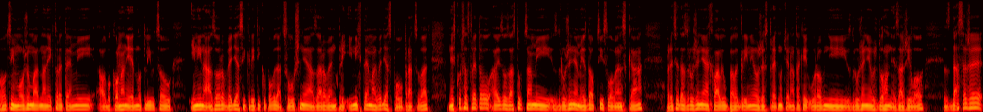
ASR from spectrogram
hoci môžu mať na niektoré témy alebo konanie jednotlivcov iný názor, vedia si kritiku povedať slušne a zároveň pri iných témach vedia spolupracovať. Neskôr sa stretol aj so zastupcami Združenia miesta obcí Slovenska. Predseda združenia chválil Pellegriniho, že stretnutie na takej úrovni združenie už dlho nezažilo. Zdá sa, že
